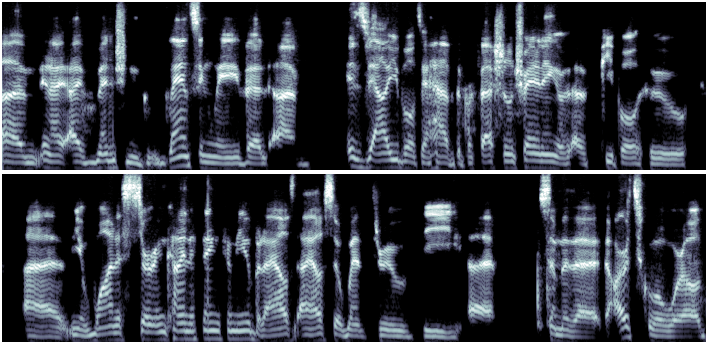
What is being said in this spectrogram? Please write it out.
um, and I, have mentioned glancingly that um, is valuable to have the professional training of, of people who uh, you know want a certain kind of thing from you. But I also I also went through the uh, some of the, the art school world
